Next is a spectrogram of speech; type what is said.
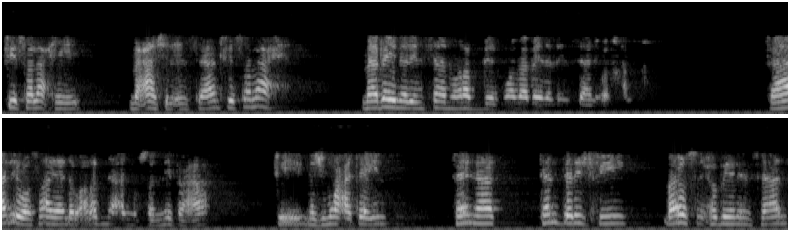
في صلاح معاش الإنسان في صلاح ما بين الإنسان وربه وما بين الإنسان والخلق. فهذه الوصايا لو أردنا أن نصنفها في مجموعتين فإنها تندرج في ما يصلح به الإنسان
